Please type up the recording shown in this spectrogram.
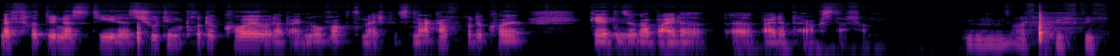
Mefrit-Dynastie das Shooting-Protokoll oder bei Novok zum Beispiel das Nahkampf-Protokoll, gelten sogar beide, äh, beide Perks davon. Mhm, also richtig,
